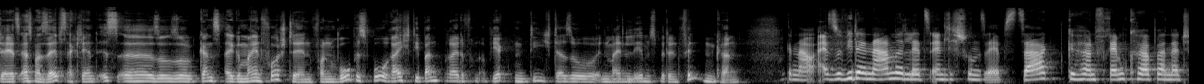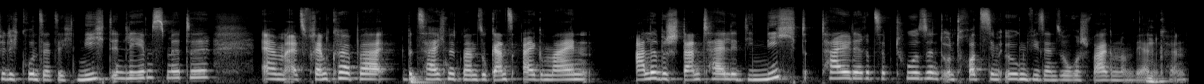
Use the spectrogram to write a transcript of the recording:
der jetzt erstmal selbsterklärend ist, äh, so, so ganz allgemein vorstellen? Von wo bis wo reicht die Bandbreite von Objekten, die ich da so in meinen Lebensmitteln finden kann? Genau, also wie der Name letztendlich schon selbst sagt, gehören Fremdkörper natürlich grundsätzlich nicht in Lebensmittel. Ähm, als Fremdkörper bezeichnet man so ganz allgemein alle Bestandteile, die nicht Teil der Rezeptur sind und trotzdem irgendwie sensorisch wahrgenommen werden mhm. können.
